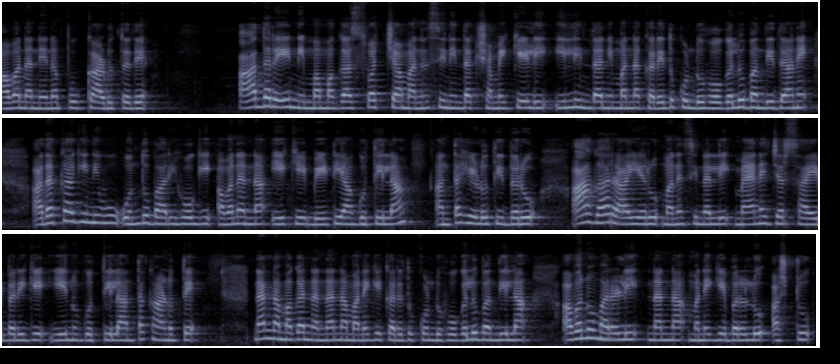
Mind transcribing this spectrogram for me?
ಅವನ ನೆನಪು ಕಾಡುತ್ತದೆ. ಆದರೆ ನಿಮ್ಮ ಮಗ ಸ್ವಚ್ಛ ಮನಸ್ಸಿನಿಂದ ಕ್ಷಮೆ ಕೇಳಿ ಇಲ್ಲಿಂದ ನಿಮ್ಮನ್ನು ಕರೆದುಕೊಂಡು ಹೋಗಲು ಬಂದಿದ್ದಾನೆ. ಅದಕ್ಕಾಗಿ ನೀವು ಒಂದು ಬಾರಿ ಹೋಗಿ ಅವನನ್ನು ಏಕೆ ಭೇಟಿಯಾಗುತ್ತಿಲ್ಲ ಅಂತ ಹೇಳುತ್ತಿದ್ದರು. ಆಗ ರಾಯರು ಮನಸ್ಸಿನಲ್ಲಿ ಮ್ಯಾನೇಜರ್ ಸಾಹೇಬರಿಗೆ ಏನು ಗೊತ್ತಿಲ್ಲ ಅಂತ ಕಾಣುತ್ತೆ. ನನ್ನ ಮಗ ನನ್ನನ್ನು ಮನೆಗೆ ಕರೆದುಕೊಂಡು ಹೋಗಲು ಬಂದಿಲ್ಲ. ಅವನು ಮರಳಿ ನನ್ನ ಮನೆಗೆ ಬರಲು ಅಷ್ಟು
